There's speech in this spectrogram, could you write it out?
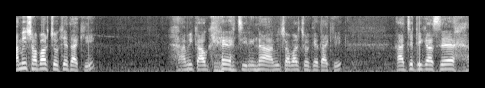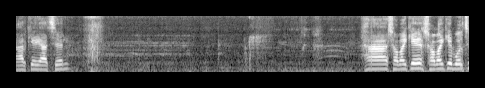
আমি সবার চোখে থাকি। আমি কাউকে চিনি না, আমি সবার চোখে থাকি। আচ্ছা ঠিক আছে। আর কে আছেন? হ্যাঁ সবাইকে সবাইকে বলছি,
